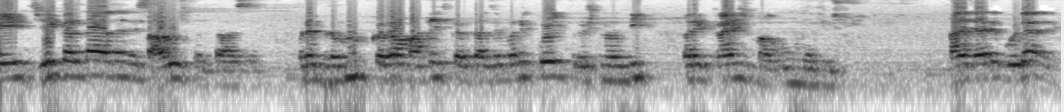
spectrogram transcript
એ જે કરતા હશે ને સારું જ કરતા હશે. મને ભ્રમરૂપ કરવા માટે જ કરતા હશે. મને કોઈ પ્રશ્ન નથી. મારે કાંઈ જ માગવું નથી. આ જ્યારે બોલ્યા ને,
